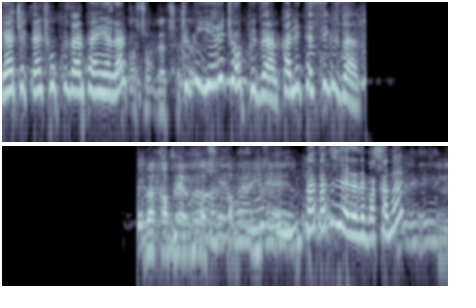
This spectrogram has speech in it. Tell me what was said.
Gerçekten çok güzel penyeler. Çok, çok güzel tişört. Çünkü yeri çok güzel, kalitesi güzel. Burada kaplarımız var. Şu kaplar. Kapatillere de bakalım. Kaplar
